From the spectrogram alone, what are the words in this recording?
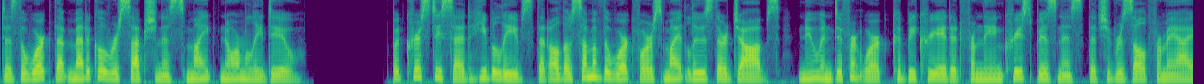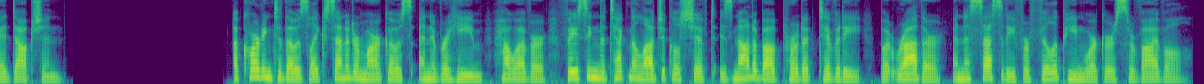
does the work that medical receptionists might normally do. But Christie said he believes that although some of the workforce might lose their jobs, new and different work could be created from the increased business that should result from AI adoption. According to those like Senator Marcos and Ibrahim, however, facing the technological shift is not about productivity, but rather a necessity for Philippine workers' survival.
